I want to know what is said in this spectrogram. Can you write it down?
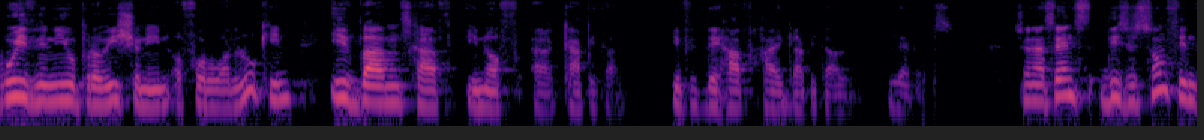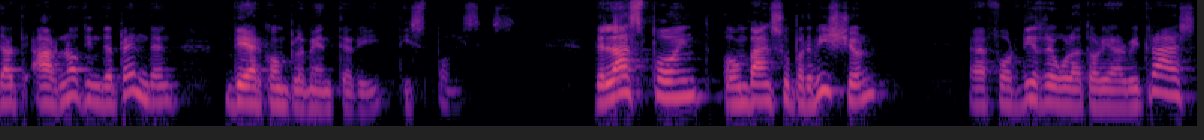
with the new provisioning of forward-looking if banks have enough uh, capital, if they have high capital levels. So in a sense, this is something that are not independent, they are complementary, these policies. The last point on bank supervision uh, for this regulatory arbitrage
